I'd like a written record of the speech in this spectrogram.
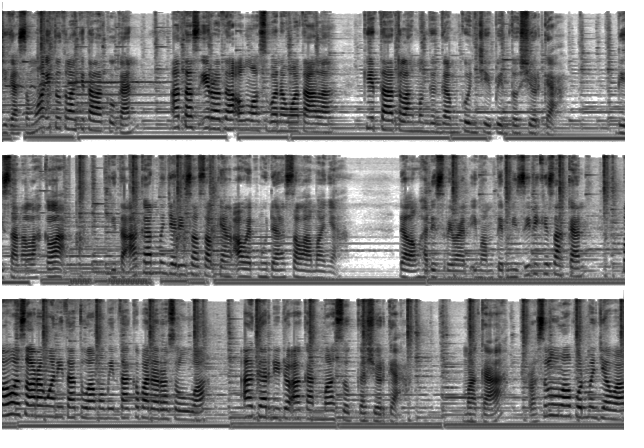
jika semua itu telah kita lakukan atas iroda Allah Subhanahu wa taala, kita telah menggenggam kunci pintu syurga. Di sanalah kelak kita akan menjadi sosok yang awet muda selamanya. Dalam hadis riwayat Imam Tirmizi dikisahkan bahwa seorang wanita tua meminta kepada Rasulullah agar didoakan masuk ke syurga. Maka Rasulullah pun menjawab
